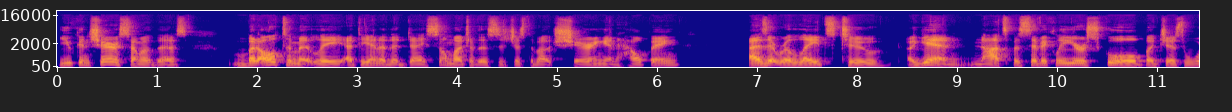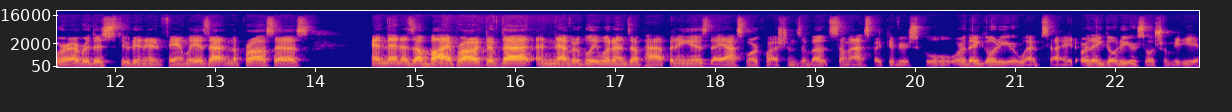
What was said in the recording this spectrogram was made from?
You can share some of this but ultimately at the end of the day so much of this is just about sharing and helping as it relates to again not specifically your school but just wherever the student and family is at in the process. And then as a byproduct of that inevitably what ends up happening is they ask more questions about some aspect of your school or they go to your website or they go to your social media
